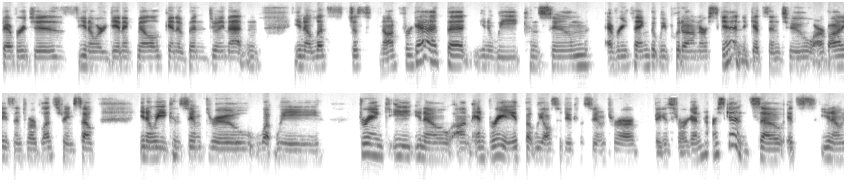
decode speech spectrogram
beverages, you know, organic milk, and have been doing that. And, you know, let's just not forget that, you know, we consume everything that we put on our skin. It gets into our bodies, into our bloodstream. So, you know, we consume through what we drink, eat, you know, um, and breathe, but we also do consume through our biggest organ, our skin. So it's, you know,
